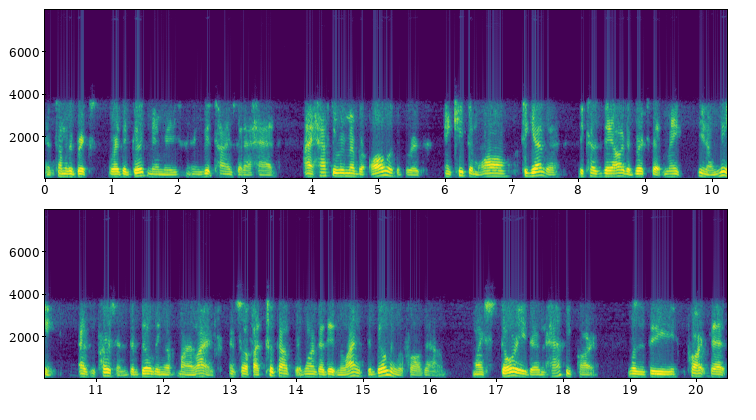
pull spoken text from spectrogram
and some of the bricks were the good memories and good times that I had, I have to remember all of the bricks and keep them all together because they are the bricks that make, you know, me as a person, the building of my life. And so if I took out the ones I didn't like, the building would fall down. My story, the unhappy part, was the part that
